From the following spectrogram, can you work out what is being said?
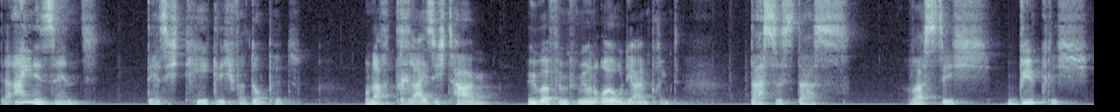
der eine Cent, der sich täglich verdoppelt und nach 30 Tagen über 5 Millionen Euro dir einbringt. Das ist das, was dich wirklich,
